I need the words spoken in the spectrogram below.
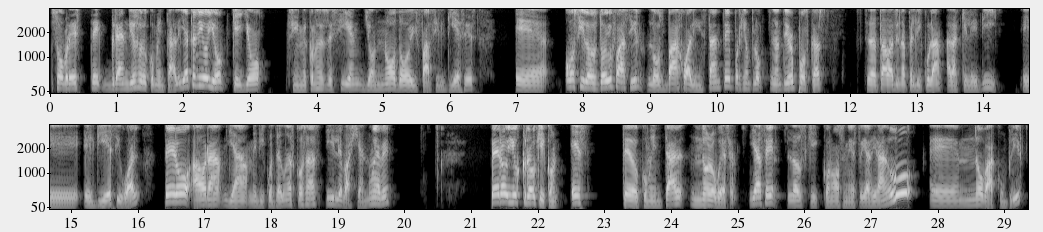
sobre este grandioso documental. Y ya te digo yo que yo, si me conoces recién, yo no doy fácil dieces. Eh, o si los doy fácil, los bajo al instante. Por ejemplo, en el anterior podcast se trataba de una película a la que le di eh, el 10 igual. Pero ahora ya me di cuenta de algunas cosas y le bajé a 9. Pero yo creo que con este documental no lo voy a hacer. Ya sé, los que conocen esto ya dirán, uh, eh, no va a cumplir.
